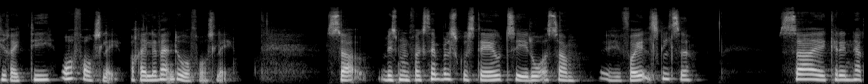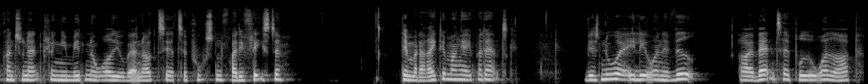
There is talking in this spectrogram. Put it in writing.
de rigtige ordforslag og relevante ordforslag. Så hvis man for eksempel skulle stave til et ord som øh, forelskelse, så øh, kan den her konsonantklynge i midten af ordet jo være nok til at tage pusten fra de fleste. Det er der rigtig mange af på dansk. Hvis nu eleverne ved og er vant til at bryde ordet op,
